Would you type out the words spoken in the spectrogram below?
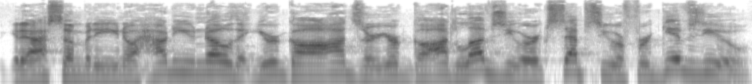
We could ask somebody, you know, how do you know that your God's or your God loves you or accepts you or forgives you?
